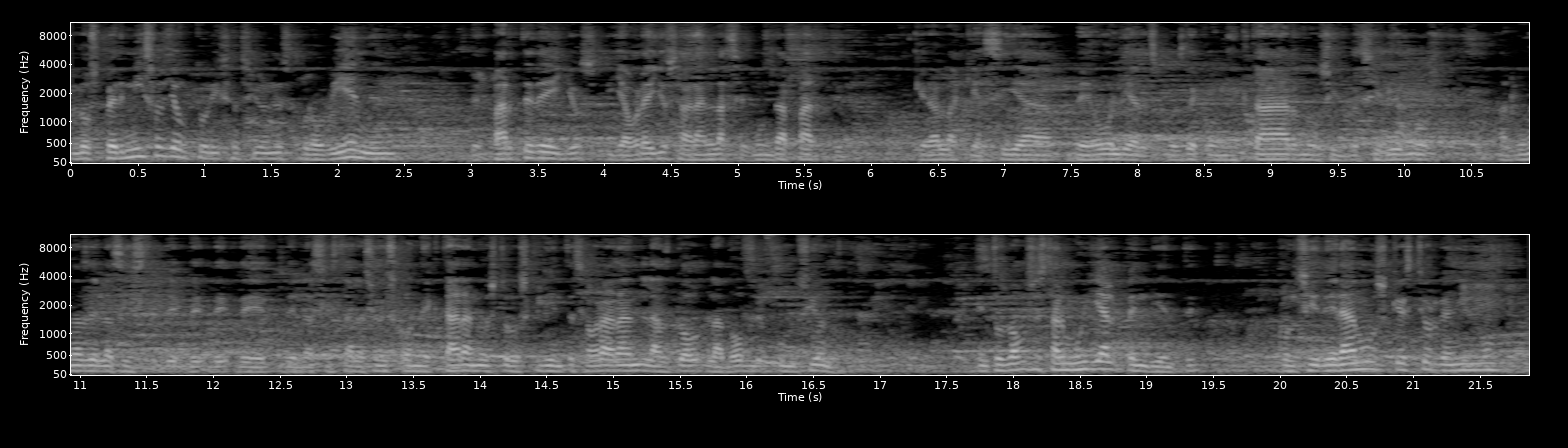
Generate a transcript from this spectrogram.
Los permisos y autorizaciones provienen de parte de ellos y ahora ellos harán la segunda parte, que era la que hacía Veolia después de conectarnos y recibirnos algunas de las, de, las instalaciones, conectar a nuestros clientes, ahora harán la doble función. Entonces vamos a estar muy al pendiente. Consideramos que este organismo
